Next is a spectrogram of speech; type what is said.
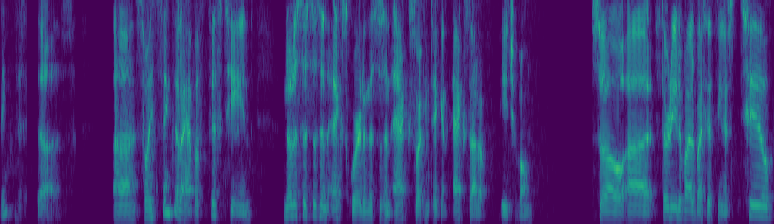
think that it does. Uh, so I think that I have a 15 Notice this is an x squared and this is an x, so I can take an x out of each of them. So uh, 30 divided by 15 is 2.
